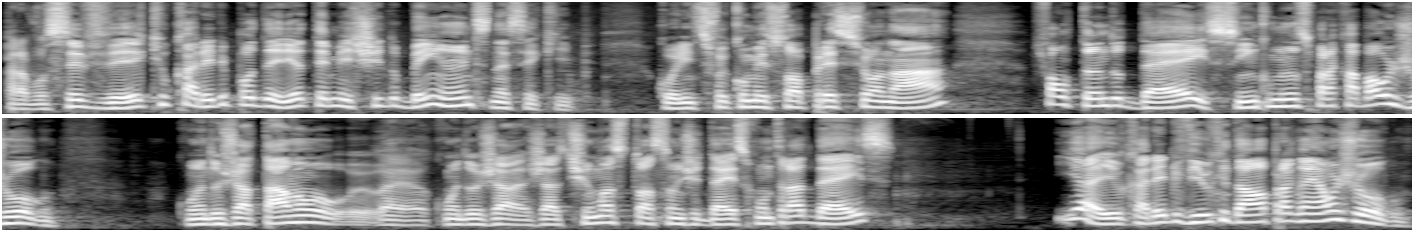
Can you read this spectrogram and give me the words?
Pra você ver que o Carille poderia ter mexido bem antes nessa equipe. O Corinthians foi, começou a pressionar, faltando 10, 5 minutos para acabar o jogo. Quando já tava, é, quando já, já tinha uma situação de 10 contra 10, e aí o Carille viu que dava para ganhar o jogo.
